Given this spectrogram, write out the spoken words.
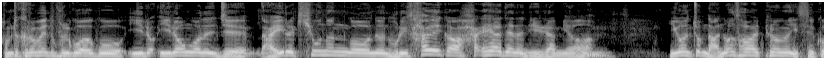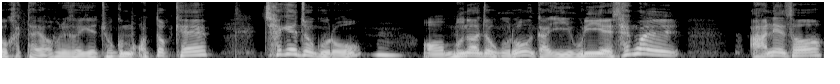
아무튼 그럼에도 불구하고 이런 이런 거는 이제 아이를 키우는 거는 우리 사회가 하- 해야 되는 일이라면 이건 좀 나눠서 할 필요는 있을 것 같아요. 그래서 이게 조금 어떻게 체계적으로 음. 어 문화적으로 그러니까 이 우리의 생활 안에서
